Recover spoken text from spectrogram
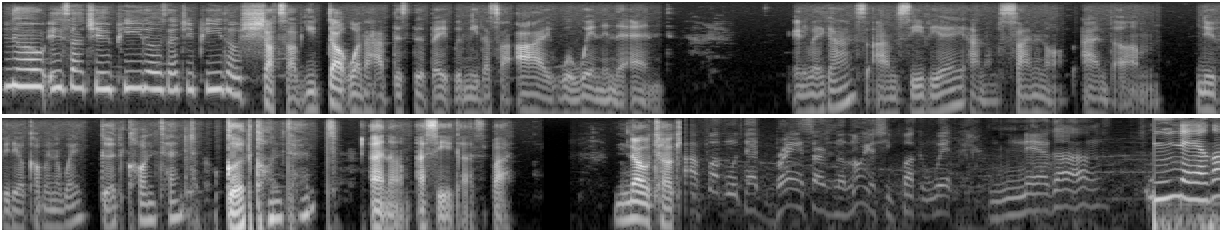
no it's actually it's actually pedo shut up. You don't want to have this debate with me. That's why i will win in the end. Anyway guys i'm cva and i'm signing off. And um new video coming away. Good content good content. And um i see you guys. Bye. No turkey I'm fucking with that brain surgeon, the lawyer she fucking with, nigga. Nigga.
